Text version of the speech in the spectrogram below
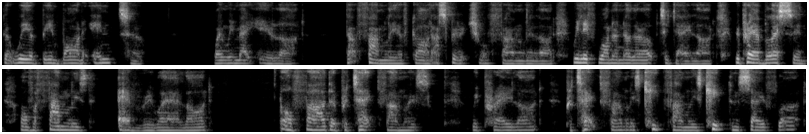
that we have been born into when we met you, Lord that family of God, our spiritual family, Lord. We lift one another up today, Lord. We pray a blessing over families everywhere, Lord. Oh, Father, protect families. We pray, Lord. Protect families, keep families, keep them safe, Lord.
